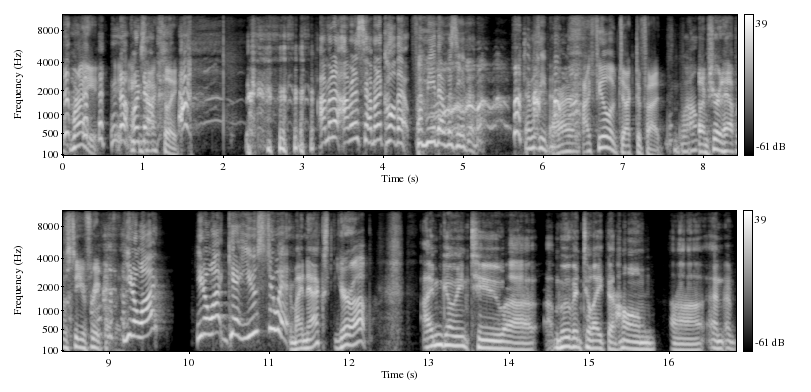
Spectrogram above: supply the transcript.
Right. No, no. exactly. I'm gonna I'm gonna say I'm gonna call that for me that was even. That was even. I feel objectified. Well, I'm sure it happens to you frequently. you know what? You know what? Get used to it. am I next? You're up. I'm going to uh, move into like the home uh, and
